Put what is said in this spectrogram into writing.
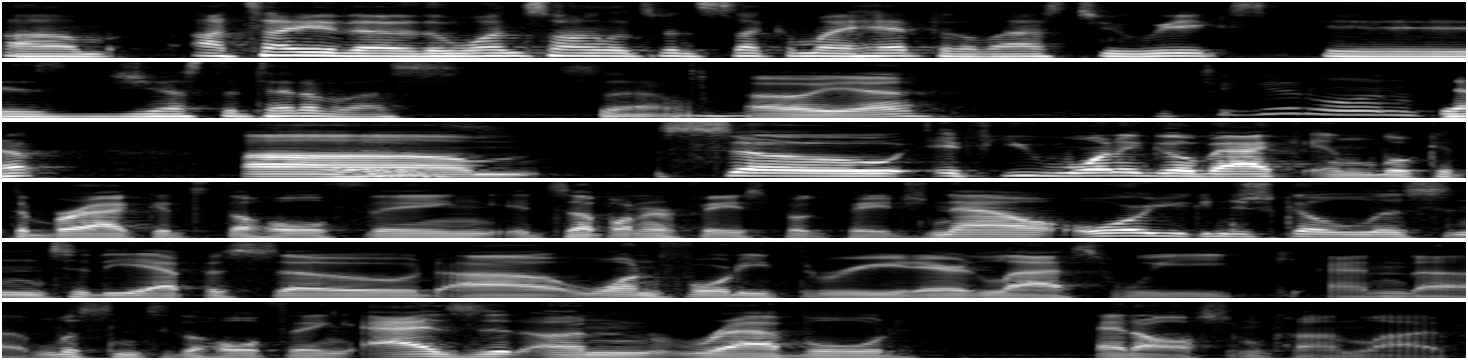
Um, I'll tell you though, the one song that's been stuck in my head for the last two weeks is "Just the Ten of Us." So, Oh yeah, it's a good one. yep, Um, so if you want to go back and look at the brackets, the whole thing, it's up on our Facebook page now, or you can just go listen to the episode uh, 143. It aired last week, and uh, listen to the whole thing as it unraveled at AwesomeCon Live.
